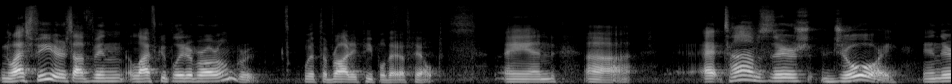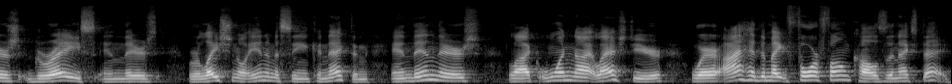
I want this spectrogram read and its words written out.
in the last few years, I've been a life group leader of our own group with a variety of people that have helped. And uh, at times, there's joy and there's grace and there's relational intimacy and connecting. And then there's like one night last year where I had to make four phone calls the next day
